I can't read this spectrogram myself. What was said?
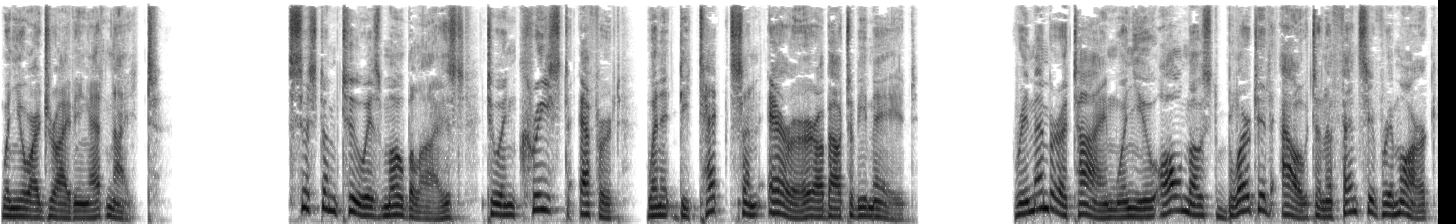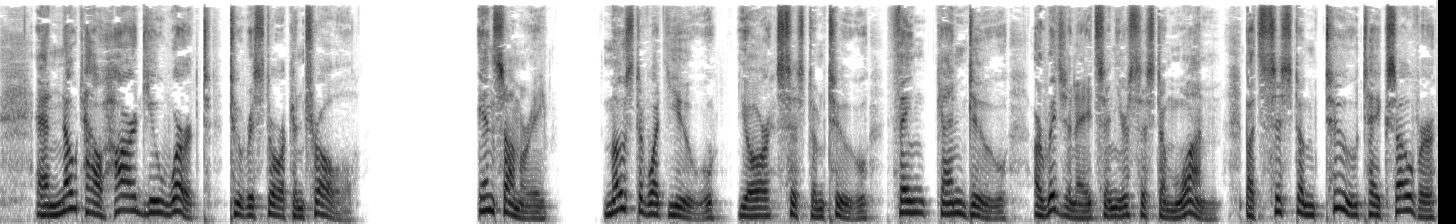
when you are driving at night. System 2 is mobilized to increased effort when it detects an error about to be made. Remember a time when you almost blurted out an offensive remark and note how hard you worked to restore control. In summary, most of what you, your System 2, think and do originates in your System 1, but System 2 takes over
